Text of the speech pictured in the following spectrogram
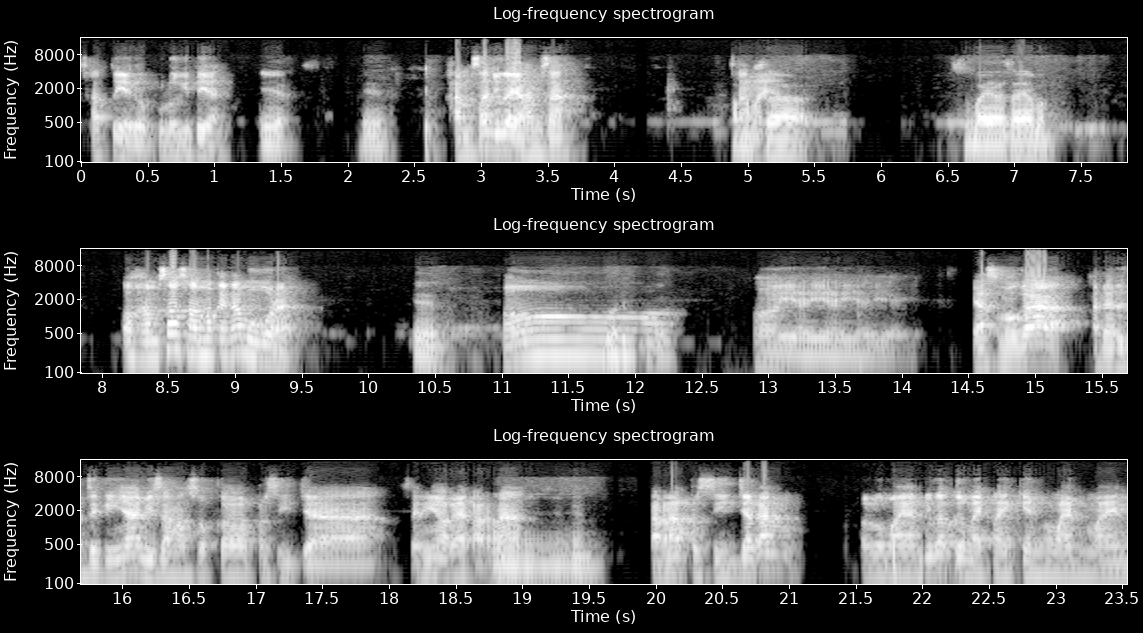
21 ya, 20 gitu ya? Iya. Iya. Hamsa juga ya, Hamsa? Sama Hamsa sebaya saya bang. Oh, Hamsa sama kayak kamu umurnya? Iya. Oh. 2002. Oh iya iya iya iya. iya. Ya semoga ada rezekinya bisa masuk ke Persija senior ya karena Amin. karena Persija kan lumayan juga tuh naik naikin pemain-pemain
